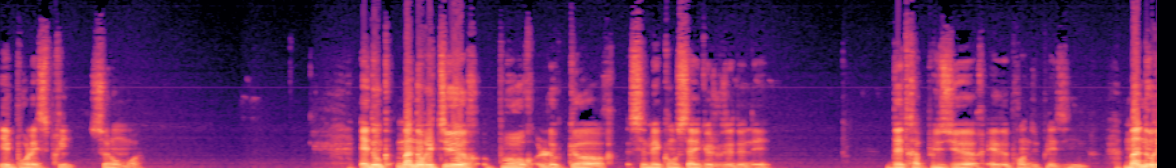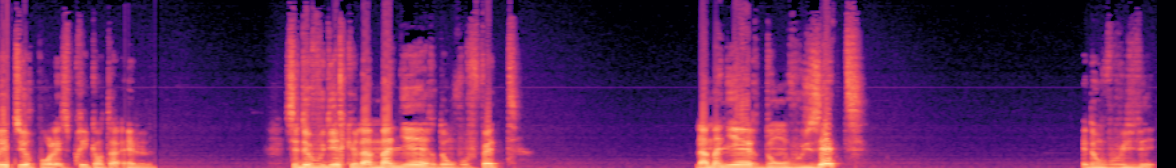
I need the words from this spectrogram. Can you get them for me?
et pour l'esprit, selon moi. Et donc, ma nourriture pour le corps, c'est mes conseils que je vous ai donnés d'être à plusieurs et de prendre du plaisir. Ma nourriture pour l'esprit, quant à elle, c'est de vous dire que la manière dont vous faites, la manière dont vous êtes et dont vous vivez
